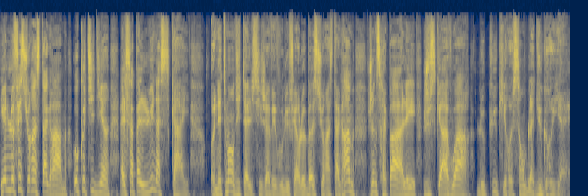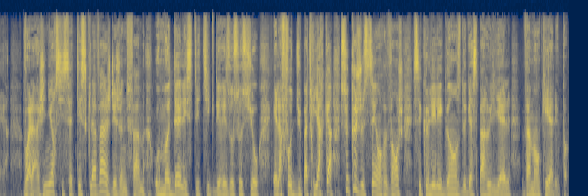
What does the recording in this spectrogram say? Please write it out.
Et elle le fait sur Instagram, au quotidien. Elle s'appelle Luna Sky. Honnêtement, dit-elle, si j'avais voulu faire le buzz sur Instagram, je ne serais pas allé jusqu'à avoir le cul qui ressemble à du gruyère. Voilà, j'ignore si cet esclavage des jeunes femmes au modèle esthétique des réseaux sociaux est la faute du patriarcat. Ce que je sais en revanche, c'est que l'élégance de Gaspard Huliel va manquer à l'époque.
